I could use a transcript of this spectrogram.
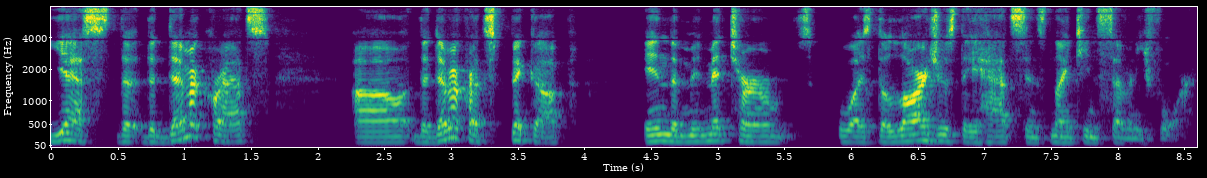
yes, the, the Democrats, uh, the Democrats pickup in the midterms was the largest they had since 1974.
